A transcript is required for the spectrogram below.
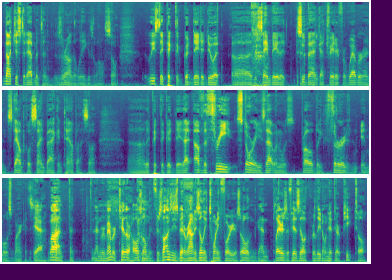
not just at Edmonton, it was around the league as well. So at least they picked a good day to do it. Uh, the same day that Subban got traded for Weber and Stamkos signed back in Tampa. So uh, they picked a good day. That of the three stories, that one was probably third in, in most markets. Yeah, well, and, and, remember Taylor Hall's only for as long as he's been around, he's only 24 years old, and, and, players of his ilk really don't hit their peak till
